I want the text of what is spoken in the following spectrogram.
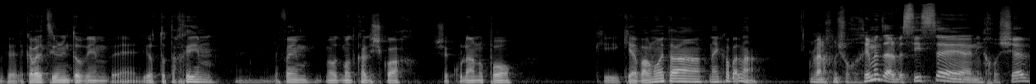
ולקבל ציונים טובים ולהיות תותחים, אה, לפעמים מאוד מאוד קל לשכוח שכולנו פה, כי, כי עברנו את התנאי קבלה. ואנחנו שוכחים את זה על בסיס, אה, אני חושב,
